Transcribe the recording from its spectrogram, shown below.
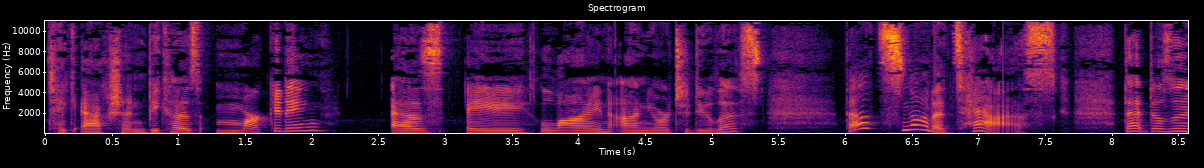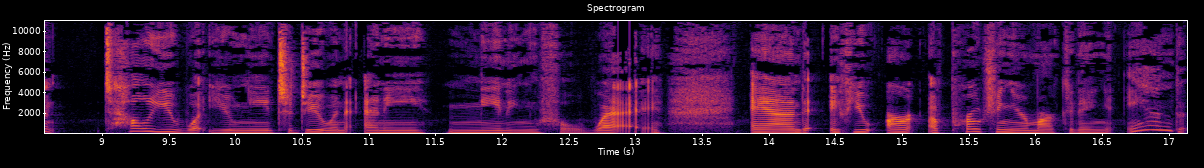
take action because marketing as a line on your to-do list, that's not a task. That doesn't tell you what you need to do in any meaningful way. And if you aren't approaching your marketing and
